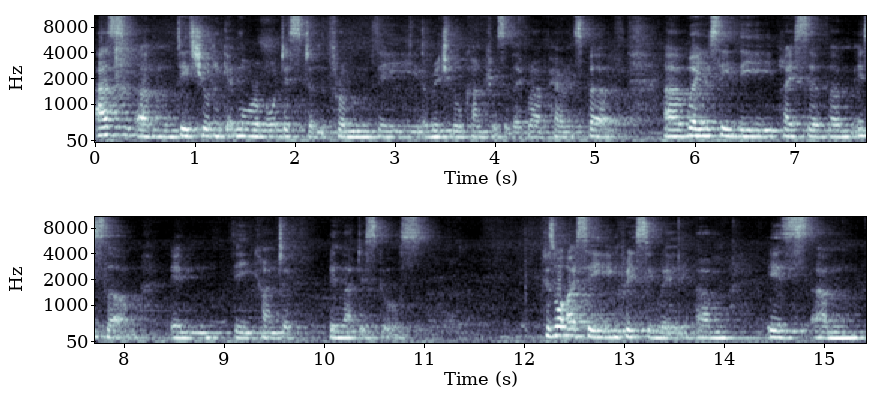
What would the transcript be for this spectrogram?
as um, these children get more and more distant from the original countries of their grandparents' birth, uh, where you see the place of um, Islam in the kind of in that discourse. Because what I see increasingly um, is um,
